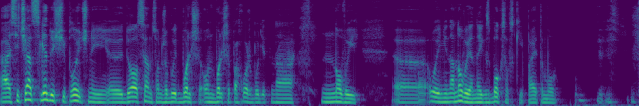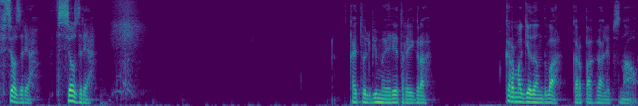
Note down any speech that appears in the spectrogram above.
А сейчас следующий плоечный э, DualSense, он же будет больше, он больше похож будет на новый, э, ой, не на новый, а на Xboxовский, поэтому все зря. Все зря. Какая твоя любимая ретро-игра? Кармагеддон 2. Карпагалипс Now.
